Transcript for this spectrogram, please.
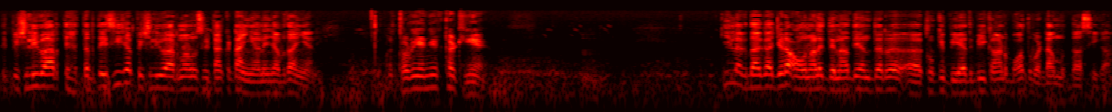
ਤੇ ਪਿਛਲੀ ਵਾਰ 73 ਤੇ ਸੀ ਜਾਂ ਪਿਛਲੀ ਵਾਰ ਨਾਲੋਂ ਸੀਟਾਂ ਘਟਾਈਆਂ ਨੇ ਜਾਂ ਵਧਾਈਆਂ ਨੇ? ਥੋੜੀਆਂ ਜਿਹੀਆਂ ਘਟੀਆਂ। ਕੀ ਲੱਗਦਾਗਾ ਜਿਹੜਾ ਆਉਣ ਵਾਲੇ ਦਿਨਾਂ ਦੇ ਅੰਦਰ ਕਿਉਂਕਿ ਬੇਅਦਬੀ ਕਾਂਡ ਬਹੁਤ ਵੱਡਾ ਮੁੱਦਾ ਸੀਗਾ।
